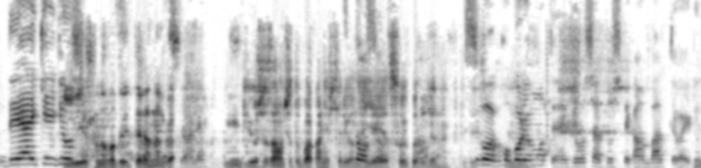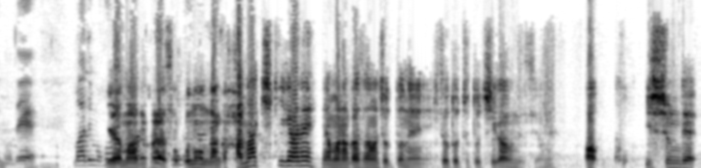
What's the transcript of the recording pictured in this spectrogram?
出会い系業者そんなこと言ったらなんか業者さんをちょっとバカにしてるような、そうそういやいや、そういうことじゃなくて。すごい誇りをうん持ってね、業者として頑張ってはいるので、まあでもいや、まあだからそこのなんか鼻利きがね、山中さんはちょっとね、人とちょっと違うんですよね。あ、こ一瞬で、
